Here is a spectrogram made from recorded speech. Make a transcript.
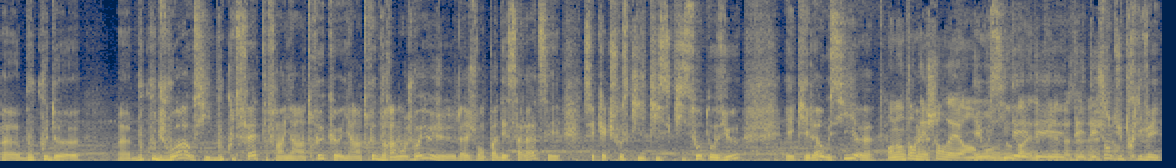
euh, beaucoup de, euh, beaucoup de joie aussi, beaucoup de fêtes. Enfin, il y a un truc, il y a un truc vraiment joyeux. là, je vends pas des salades, c'est quelque chose qui, qui, qui, saute aux yeux et qui est là aussi. Euh, on entend les chants d'ailleurs. Hein, et aussi des, des gens du privé.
